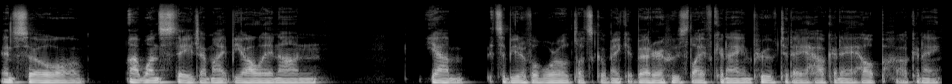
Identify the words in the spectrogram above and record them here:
And so at one stage, I might be all in on, yeah, it's a beautiful world. Let's go make it better. Whose life can I improve today? How can I help? How can I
